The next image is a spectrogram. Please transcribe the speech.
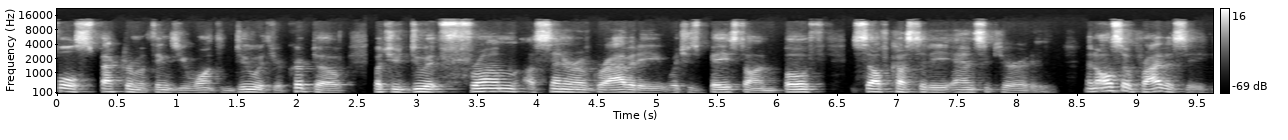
full spectrum of things you want to do with your crypto, but you do it from a center of gravity, which is based on both self custody and security, and also privacy.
